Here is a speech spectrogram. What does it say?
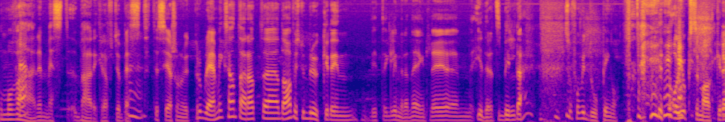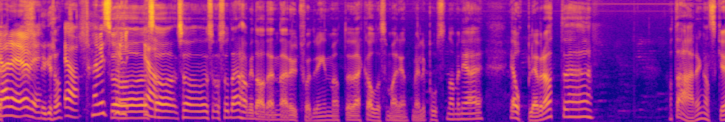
om å være mest bærekraftig og best. Mm. Det ser sånn ut. Problemet ikke sant, er at eh, da, hvis du bruker din litt glimrende egentlig eh, idrettsbilde her, så får vi doping òg. og juksemakere. Ja, det gjør vi. Ikke sant? Ja. Men hvis Så, vi, ja. så, så, så, så der har vi da den der utfordringen med at det er ikke alle som har rent mel i posen. Da. Men jeg, jeg opplever at uh, at det er en ganske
